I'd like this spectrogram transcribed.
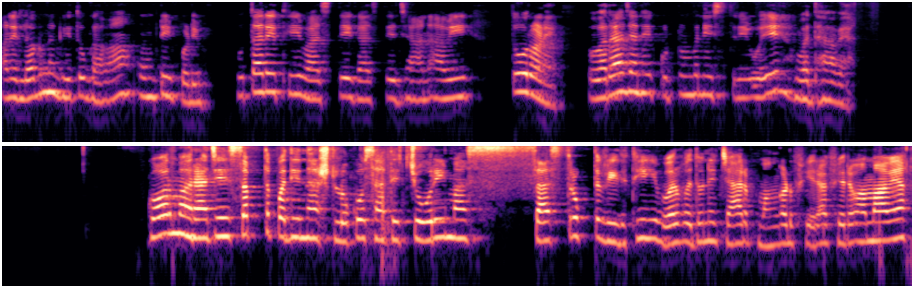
અને લગ્ન ગીતો ગાવા ઉમટી પડ્યું. ઉતારેથી વાજતે ગાજતે જાન આવી તોરણે વરરાજાને કુટુંબની સ્ત્રીઓએ વધાવ્યા. ગૌર મહારાજે સપ્તપદીના શ્લોકો સાથે ચોરીમાં શાસ્ત્રોક્ત વિધિથી વરવધુને ચાર મંગળ ફેરા ફેરવવામાં આવ્યા.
